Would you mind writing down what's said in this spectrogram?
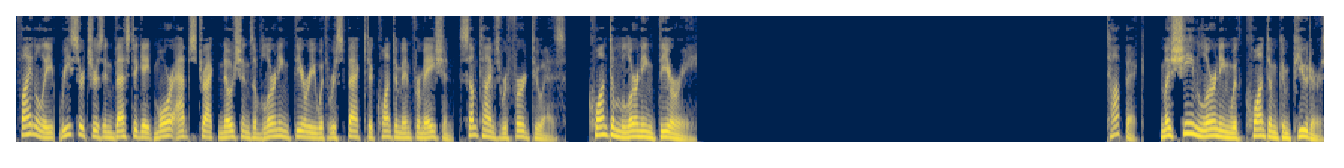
Finally, researchers investigate more abstract notions of learning theory with respect to quantum information, sometimes referred to as quantum learning theory. Topic: Machine learning with quantum computers.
